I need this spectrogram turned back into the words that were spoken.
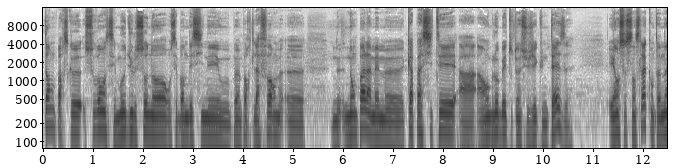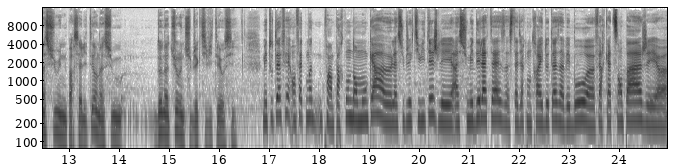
tant parce que souvent ces modules sonores ou ces bandes dessinées ou peu importe la forme euh, n'ont pas la même euh, capacité à, englober tout un sujet qu'une thèse. Et en ce sens-là, quand on assume une partialité, on assume de nature une subjectivité aussi. Mais tout à fait. En fait, moi, par contre, dans mon cas, euh, la subjectivité, je l'ai assumée dès la thèse. C'est-à-dire que mon travail de thèse avait beau euh, faire 400 pages euh,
